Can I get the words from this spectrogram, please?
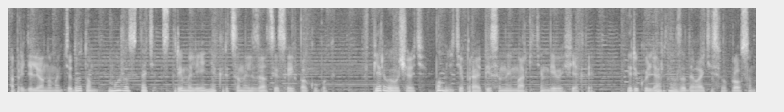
определенным антидотом может стать стремление к рационализации своих покупок. Первую очередь, помните про описанные маркетинговые эффекты и регулярно задавайтесь вопросом,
